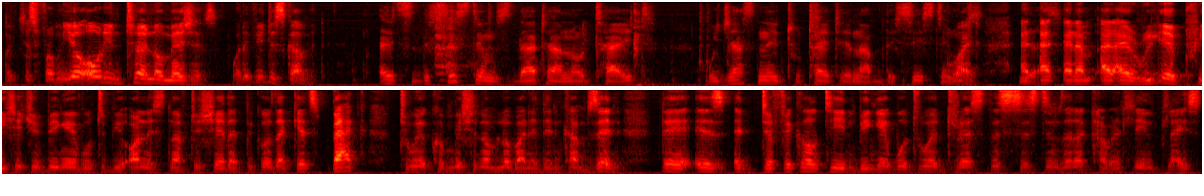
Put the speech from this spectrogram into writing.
but just from your own internal measures, what have you discovered? It's the systems that are not tight. We just need to tighten up the systems. Right. And, Yes. and, and, I'm, and I really appreciate you being able to be honest enough to share that because that gets back to where Commissioner Mlobane then comes in. There is a difficulty in being able to address the systems that are currently in place.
